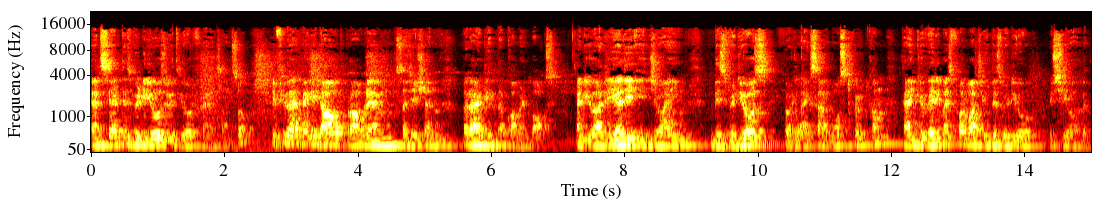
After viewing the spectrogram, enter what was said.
and share these videos with your friends also. If you have any doubt, problem, suggestion, write in the comment box. And you are really enjoying these videos, your likes are most welcome. Thank you very much for watching this video. Wish you all the best.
